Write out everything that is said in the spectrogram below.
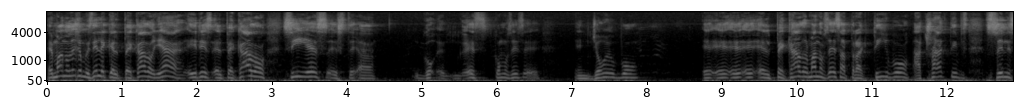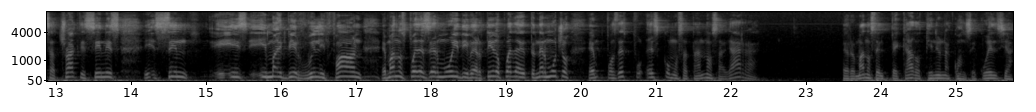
Hermano, déjeme decirle que el pecado, ya, is, el pecado sí es, este, uh, es, ¿cómo se dice? Enjoyable. Eh, eh, eh, el pecado, hermanos, es atractivo. Attractive. Sin is attractive. Sin is, sin is, it might be really fun. Hermanos, puede ser muy divertido, puede tener mucho. Pues es, es como Satanás nos agarra. Pero hermanos, el pecado tiene una consecuencia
